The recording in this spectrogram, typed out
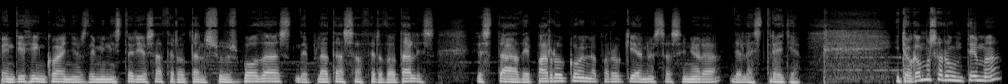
25 años de ministerio sacerdotal, sus bodas de plata sacerdotales. Está de párroco en la parroquia Nuestra Señora de la Estrella. Y tocamos ahora un tema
